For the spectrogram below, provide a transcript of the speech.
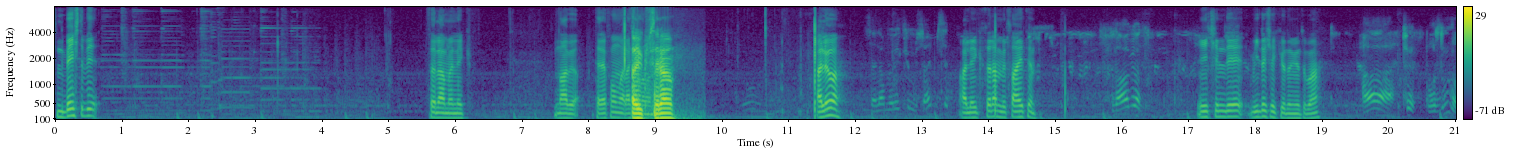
Şimdi 5'te bir Selamünaleyküm. Ne abi? Telefon var. Aleykümselam. Alo. Selamünaleyküm müsait misin? Aleykümselam müsaitim. Ne yapıyorsun? İyi şimdi video çekiyordum YouTube'a. Ha tüh bozdun mu?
